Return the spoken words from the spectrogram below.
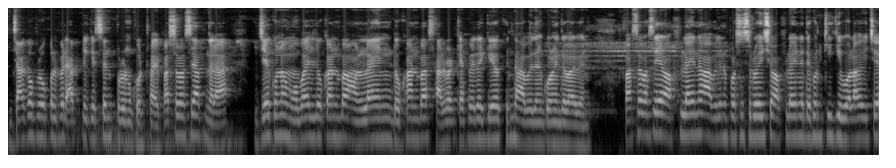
জাগো প্রকল্পের অ্যাপ্লিকেশন পূরণ করতে হয়। পাশাপাশি আপনারা যে কোনো মোবাইল দোকান বা অনলাইন দোকান বা সার্ভার ক্যাফেতে গিয়েও কিন্তু আবেদন করে নিতে পারবেন। পাশাপাশি এর অফলাইনেও আবেদন প্রসেস রয়েছে। অফলাইনে দেখুন কি কি বলা হয়েছে।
